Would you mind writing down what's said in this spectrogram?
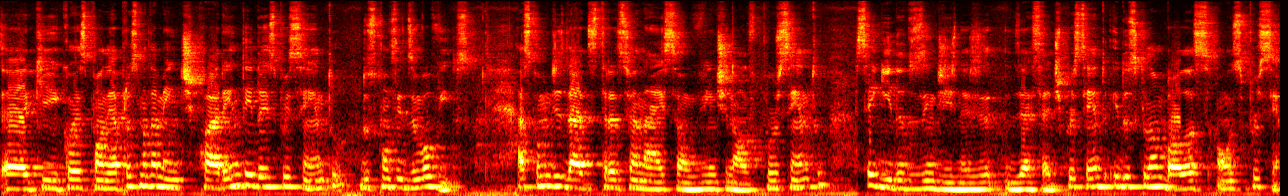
é, que correspondem a aproximadamente 42% dos conflitos envolvidos. As comunidades tradicionais são 29%, seguida dos indígenas 17% e dos quilombolas 11%.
